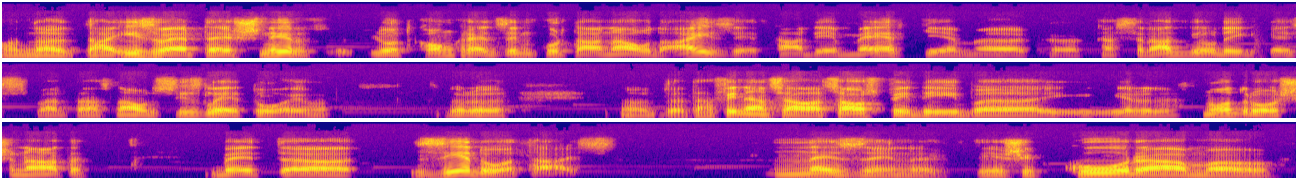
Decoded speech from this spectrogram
Un, tā izvērtēšana ir ļoti konkrēti, zina, kur tā nauda aiziet, kādiem mērķiem, kas ir atbildīgais par tās naudas izlietojumu. Tur, nu, tā finansiālā caurspīdība ir nodrošināta, bet uh, ziedotājs nezina tieši kuram uh, Uh,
